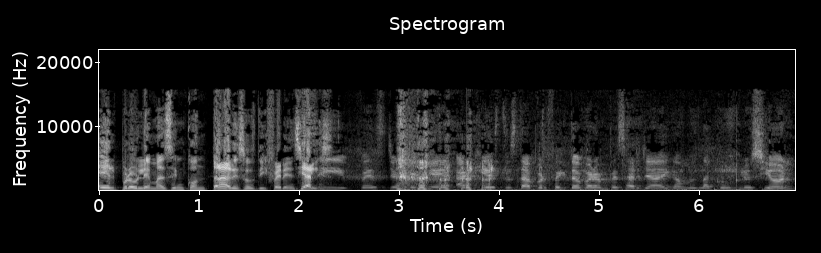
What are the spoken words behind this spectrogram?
El problema es encontrar esos diferenciales. Sí, pues yo creo que aquí esto está perfecto para empezar ya, digamos, la conclusión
